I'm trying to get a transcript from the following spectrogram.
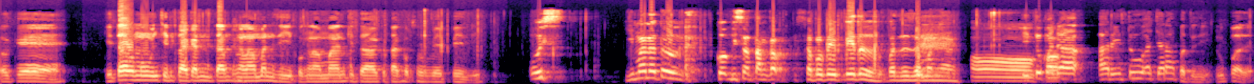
Oke. Kita mau menceritakan tentang pengalaman sih, pengalaman kita ketangkep sama PP sih. Us, gimana tuh? Kok bisa tangkap Satpol PP tuh pada zamannya? Oh, itu kok- pada hari itu acara apa tuh sih? Lupa deh.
